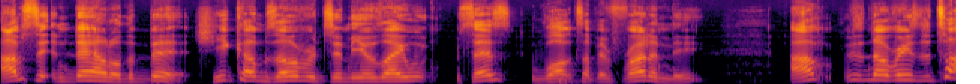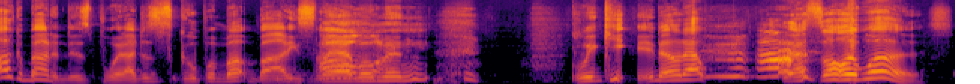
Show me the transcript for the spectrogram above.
I'm sitting down on the bench. He comes over to me and was like, says, walks up in front of me. I'm, there's no reason to talk about it at this point. I just scoop him up, body slam Oh him, and we keep, you know, that ah. that's all it was.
